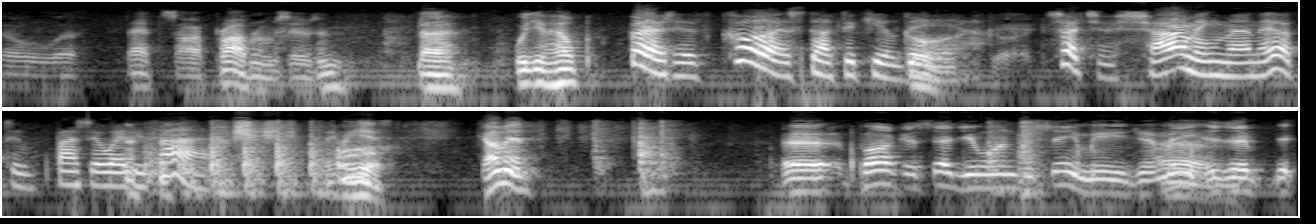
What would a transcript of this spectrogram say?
So, uh, that's our problem, Susan. Uh, will you help? But of course, Dr. Kildare. good. good. Such a charming manner to pass away the time. Shh, shh, there he is. Come in. Uh, Parker said you wanted to see me, Jimmy. Uh, is it...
